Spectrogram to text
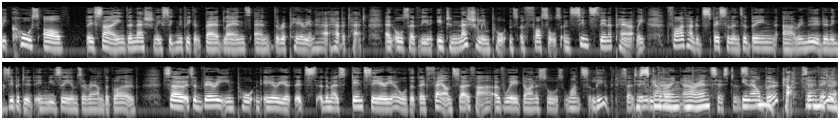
because of they're saying the nationally significant badlands and the riparian ha- habitat, and also for the international importance of fossils. And since then, apparently, 500 specimens have been uh, removed and exhibited in museums around the globe. So it's a very important area. It's the most dense area, or that they've found so far, of where dinosaurs once lived. So discovering our ancestors in Alberta. Mm. So and uh,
